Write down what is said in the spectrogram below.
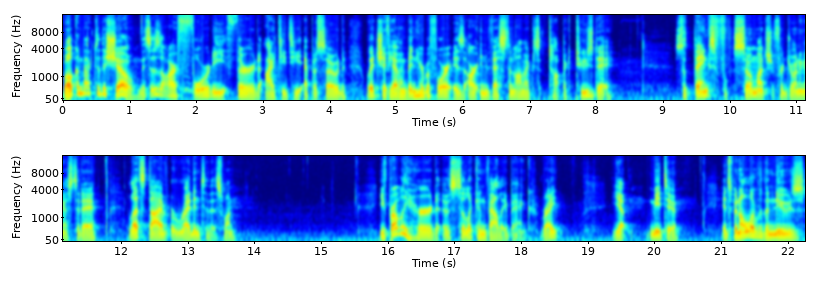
Welcome back to the show. This is our 43rd ITT episode, which, if you haven't been here before, is our Investonomics Topic Tuesday. So, thanks f- so much for joining us today. Let's dive right into this one. You've probably heard of Silicon Valley Bank, right? Yep, me too. It's been all over the news,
